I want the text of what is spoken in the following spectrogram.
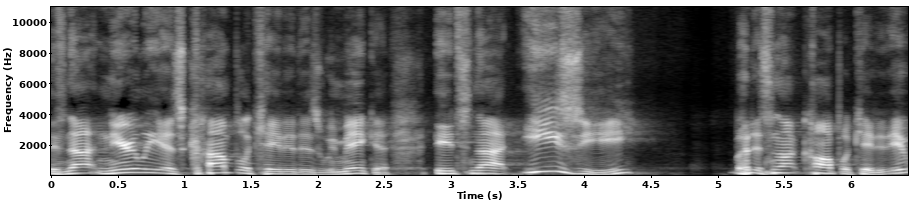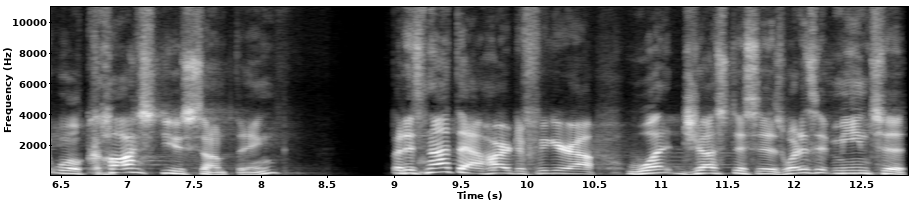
is not nearly as complicated as we make it. It's not easy, but it's not complicated. It will cost you something but it's not that hard to figure out what justice is. What does it mean to,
